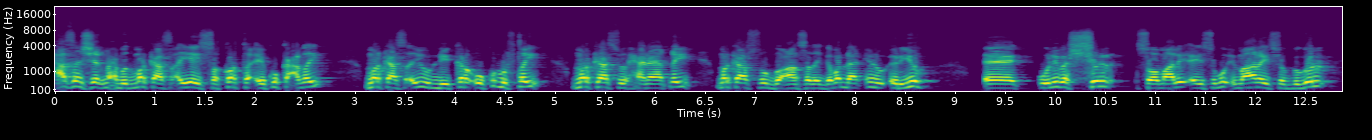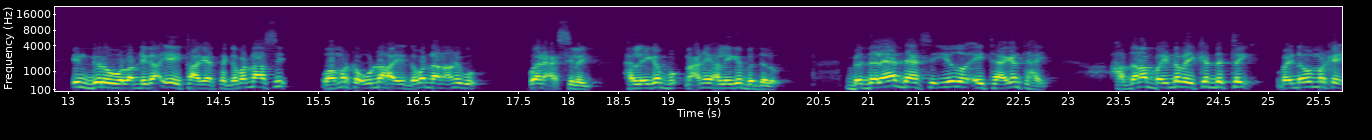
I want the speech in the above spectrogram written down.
Xasan sheekh maxamuud markaas ayay sokorta ay ku kacday markaas ayuu dhiikar uu ku dhuftay markaasuu xanaaqay markaasuu go'aansaday gabadhan inuu eriyo weliba shir soomaali ay isugu imaanayso gogol in garow la dhiga ayay taageertay gabadhaasi. Waa marka uu dhahayo gabadhan anigu waan casilay halayga macnihi halayga bedelo bedelaadaasi iyadoo ay taagan tahay. Haddana baydhabay ka degtay. Baydhabo markay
